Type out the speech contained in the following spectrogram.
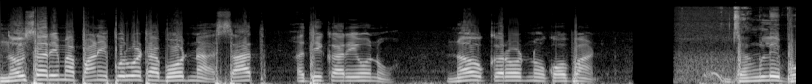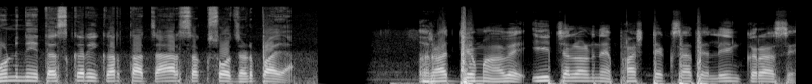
નવસારીમાં પાણી પુરવઠા બોર્ડના સાત અધિકારીઓનું નવ કરોડનું કૌભાંડ. જંગલી ભૂંડની તસ્કરી કરતા ચાર શખ્સો ઝડપાયા. રાજ્યમાં હવે ઈ ચલણને ફાસ્ટેગ સાથે લિંક કરાશે.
